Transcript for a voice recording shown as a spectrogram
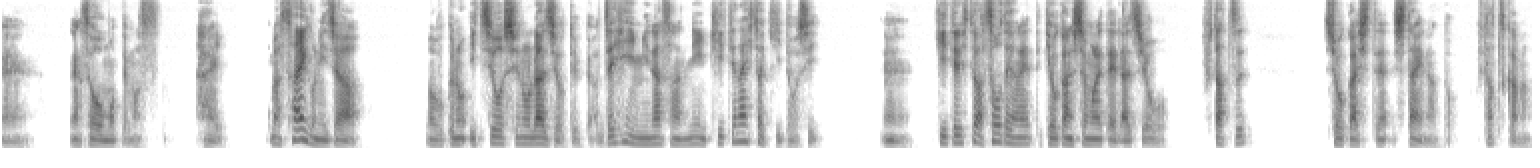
うん。なんかそう思ってます。はい。まあ、最後にじゃあ、まあ、僕の一押しのラジオというか、ぜひ皆さんに聞いてない人は聞いてほしい。うん。聞いてる人はそうだよねって共感してもらいたいラジオを2つ？紹介して、したいなと。2つかな。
